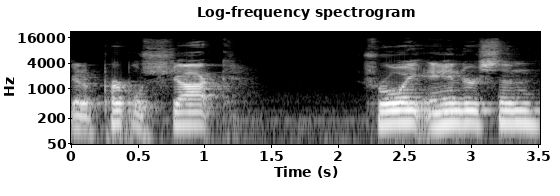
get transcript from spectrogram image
Got a purple shock. Troy Andersen.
